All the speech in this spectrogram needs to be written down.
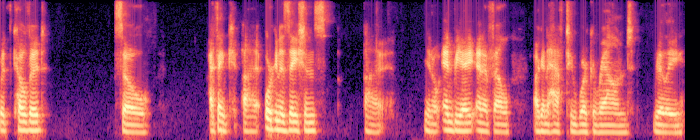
with COVID. So I think uh, organizations, uh, you know, NBA, NFL are going to have to work around really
